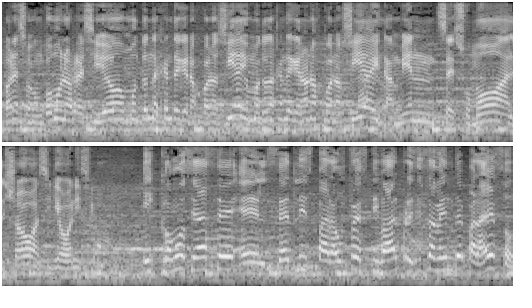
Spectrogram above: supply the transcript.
con eso, con cómo nos recibió un montón de gente que nos conocía y un montón de gente que no nos conocía y también se sumó al show, así que buenísimo. ¿Y cómo se hace el setlist para un festival precisamente para eso?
